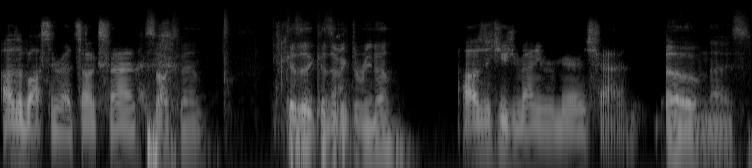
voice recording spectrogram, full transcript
I was a Boston Red Sox fan. Sox fan. Because of because of Victorino. I was a huge Manny Ramirez fan, Oh, nice.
